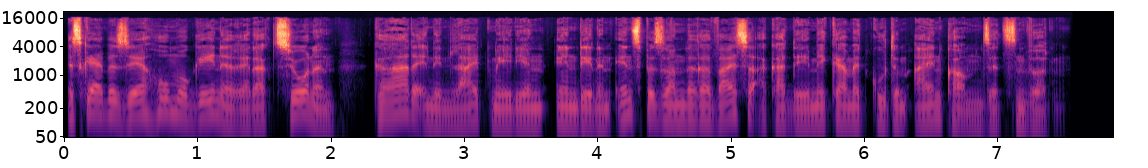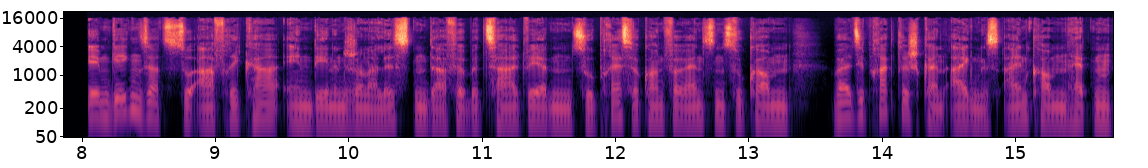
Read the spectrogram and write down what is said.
Es gäbe sehr homogene Redaktionen, gerade in den Leitmedien, in denen insbesondere weiße Akademiker mit gutem Einkommen sitzen würden. Im Gegensatz zu Afrika, in denen Journalisten dafür bezahlt werden, zu Pressekonferenzen zu kommen, weil sie praktisch kein eigenes Einkommen hätten,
